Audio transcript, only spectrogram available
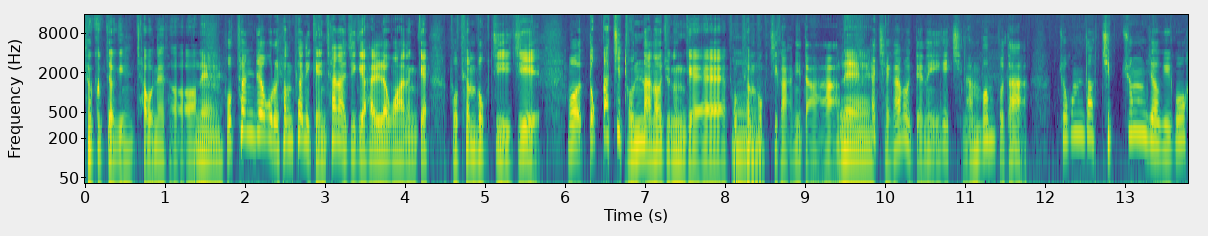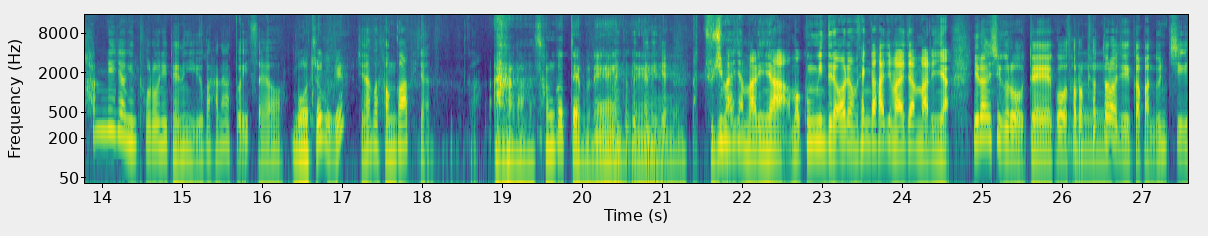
적극적인 차원에서 네. 보편적으로 형편이 괜찮아지게 하려고 하는 게 보편복지이지 뭐 똑같이 돈 나눠주는 게 보편복지가 음. 아니다. 네. 제가 볼 때는 이게 지난번보다 조금 더 집중적이고 합리적인 토론이 되는 이유가 하나 또 있어요. 뭐죠 그게? 지난번 선거 앞이잖아. 보니까. 아, 선거 때문에. 그러니까 그때는 예. 이제 주지 말잔 말이냐, 뭐 국민들의 어려움 생각하지 말잔 말이냐, 이런 식으로 되고 서로 음. 펴떨어질까봐 눈치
